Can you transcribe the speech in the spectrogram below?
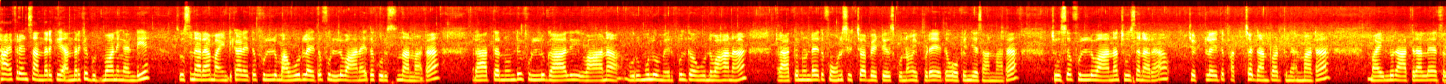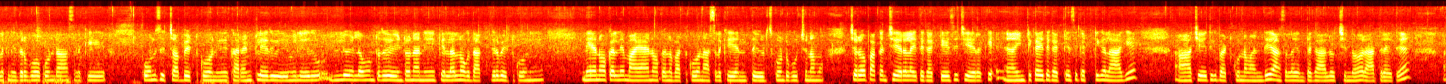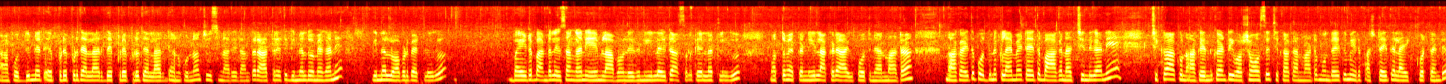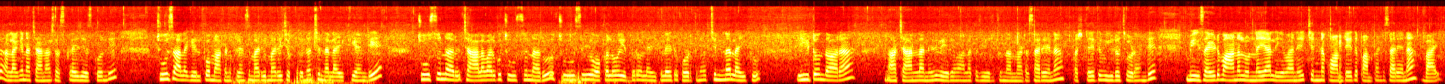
Hi friends అందరికీ. అందరికీ good morning అండి. చూస్తున్నారా మా ఇంటికాడ అయితే ఫుల్ మా ఊర్లో అయితే ఫుల్ వాన అయితే కురుస్తుంది అనమాట రాత్రి నుండి ఫుల్ గాలి వాన ఉరుములు మెరుపులతో ఉన్న వాన. రాత్రి నుండి అయితే ఫోన్లు స్విచ్ ఆఫ్ పెట్టేసుకున్నాం. ఇప్పుడే అయితే ఓపెన్ చేసాం అనమాట చూస్తే ఫుల్ వాన చూసినారా? చెట్లు అయితే పచ్చగా కనపడుతున్నాయి అనమాట మా ఇల్లు రాత్రాలే అసలుకి నిద్రపోకుండా అసలుకి ఫోన్ స్విచ్ ఆఫ్ పెట్టుకొని కరెంట్ లేదు ఏమీ లేదు ఇల్లు ఎలా ఉంటుందో ఏంటోనని పిల్లల్ని ఒక దగ్గర పెట్టుకొని నేను ఒకరిని మా ఆయన ఒకరిని పట్టుకొని అసలుకి ఎంత ఏడ్చుకుంటూ కూర్చున్నాము. చెరో పక్కన చీరలు అయితే కట్టేసి చీరకి ఇంటికి అయితే కట్టేసి గట్టిగా లాగి చేతికి పట్టుకున్నామండి. అసలు ఎంత గాలి వచ్చిందో రాత్రి అయితే. పొద్దున్నే ఎప్పుడెప్పుడు తెల్లారిది ఎప్పుడెప్పుడు తెల్లారిది అనుకున్నాం. చూసినారు ఇదంతా రాత్రి అయితే గిన్నెలు తోమే కానీ గిన్నెలు లోపల పెట్టలేదు. బయట బండలు వేసాం కానీ ఏం లాభం లేదు. నీళ్ళు అయితే అసలుకి వెళ్ళట్లేదు. మొత్తం ఎక్కడ నీళ్ళు అక్కడే ఆగిపోతున్నాయి అనమాట నాకైతే పొద్దున క్లైమేట్ అయితే బాగా నచ్చింది కానీ చికాకు నాకు. ఎందుకంటే ఈ వర్షం వస్తే చికాకు అనమాట ముందైతే మీరు ఫస్ట్ అయితే లైక్ కొట్టండి. అలాగే నా ఛానల్ సబ్స్క్రైబ్ చేసుకోండి. చూసి అలాగే వెళ్ళిపోమాకండి ఫ్రెండ్స్. మరీ మరీ చెప్తున్నా చిన్న లైక్ ఇవ్వండి. చూస్తున్నారు చాలా వరకు చూస్తున్నారు. చూసి ఒకరు ఇద్దరు లైకులు అయితే కొడుతున్నారు. చిన్న లైకు. ఇయటం ద్వారా నా ఛానల్ అనేది వేరే వాళ్ళకి చేరుతుంది అనమాట సరేనా? ఫస్ట్ అయితే వీడియో చూడండి. మీ సైడ్ వానలు ఉన్నాయా లేవా? అనేది చిన్న కామెంట్ అయితే పంపండి. సరేనా? బాయ్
